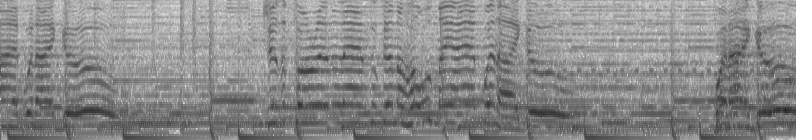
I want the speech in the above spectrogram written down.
side when I go. To the foreign lands who's gonna hold my hand when I go. When I go.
